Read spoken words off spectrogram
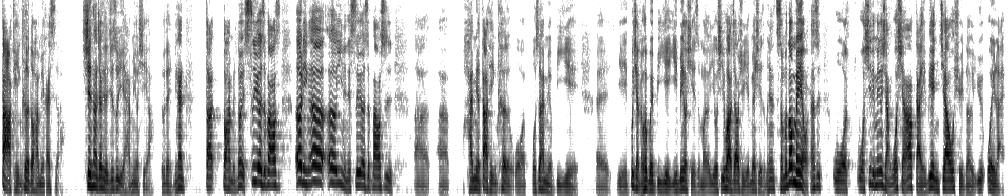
大停课都还没开始啊，线上教学的技术也还没有写啊，对不对？你看，大都还没，所以四月二十八号是二零二二一年的四月二十八号是啊啊、呃呃、还没有大停课，我博士还没有毕业，呃，也不晓得会不会毕业，也没有写什么游戏化教学，也没有写什么，现在什么都没有。但是我我心里面就想，我想要改变教学的未来，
